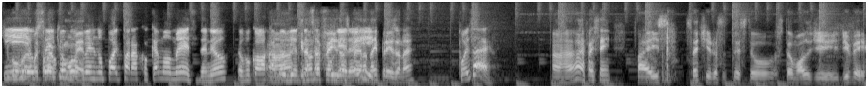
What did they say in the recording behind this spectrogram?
que eu sei que o momento. governo pode parar a qualquer momento, entendeu? Eu vou colocar ah, meu dinheiro que não nessa depende das aí. da empresa, né? Pois é. Aham, é, faz, sem, faz sentido esse, esse, teu, esse teu modo de, de ver.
